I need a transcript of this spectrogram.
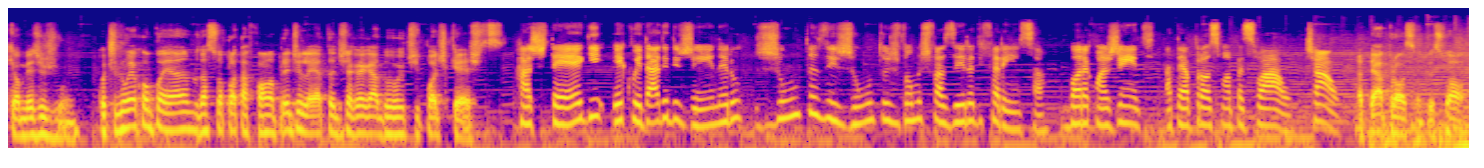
que é o mês de junho. Continue acompanhando na sua plataforma predileta de agregador de podcasts. Hashtag Equidade de Gênero. Juntas e juntos vamos fazer a diferença. Bora com a gente? Até a próxima, pessoal. Tchau. Até a próxima, pessoal.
